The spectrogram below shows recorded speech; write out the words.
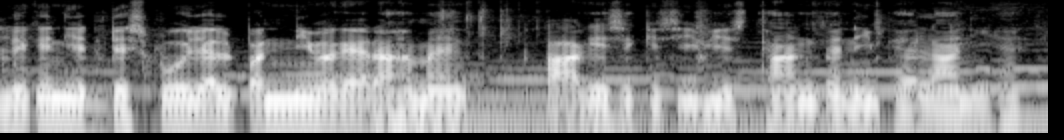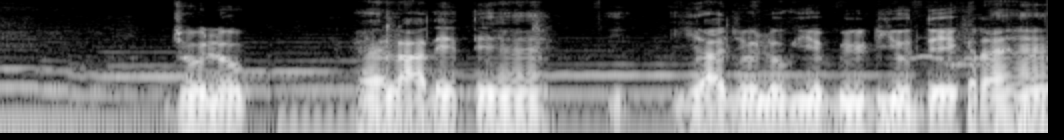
लेकिन ये डिस्पोजल पन्नी वगैरह हमें आगे से किसी भी स्थान पे नहीं फैलानी है। जो लोग फैला देते हैं, या जो लोग ये वीडियो देख रहे हैं,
